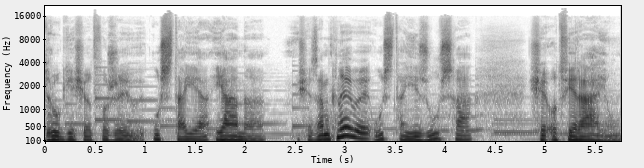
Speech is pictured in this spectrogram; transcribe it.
drugie się otworzyły. Usta Ja- Jana się zamknęły, usta Jezusa się otwierają.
